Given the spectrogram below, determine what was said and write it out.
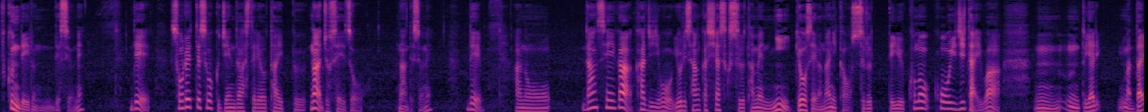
含んでいるんですよね。でそれってすごくジェンダーステレオタイプな女性像なんですよね。であの男性が家事をより参加しやすくするために行政が何かをするっていうこの行為自体は、うん、うんとやりまあ、だ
